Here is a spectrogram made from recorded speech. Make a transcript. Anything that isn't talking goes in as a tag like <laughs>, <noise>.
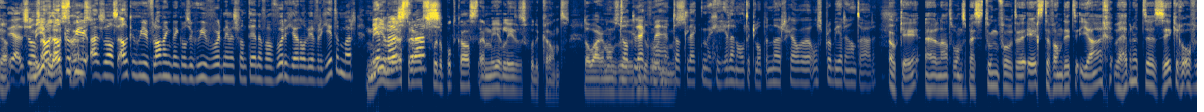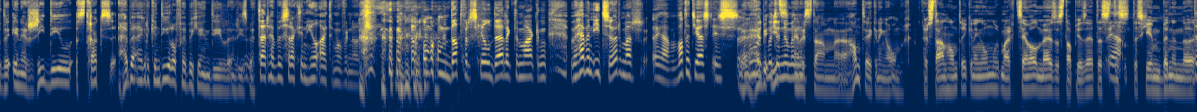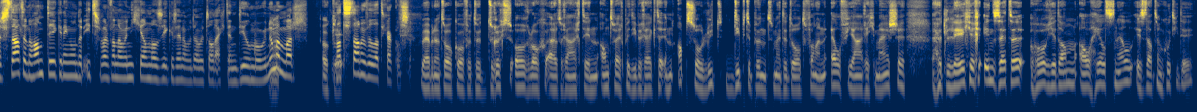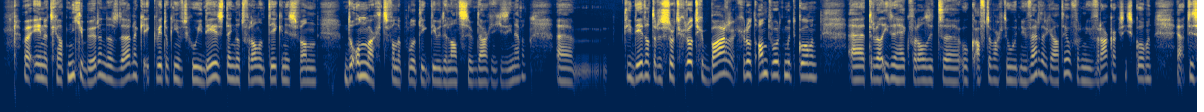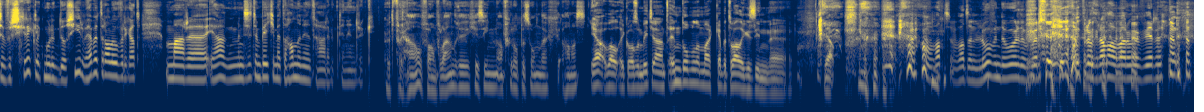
ja, ja zoals, el elke goeie, zoals elke goede Vlaming ben ik onze goede voornemens van het einde van vorig jaar alweer vergeten. Maar meer, meer luisteraars voor de podcast en meer lezers voor de krant. Dat waren onze dat goede lijkt voornemens. Mij, dat lijkt me geheel en al te kloppen. Daar gaan we ons proberen aan te houden. Oké, okay, uh, laten we ons best doen voor de eerste van dit jaar. We hebben het uh, zeker over de energiedeal straks. Hebben we eigenlijk een deal of hebben we geen deal, Elisabeth? Daar hebben we straks een heel item over nodig. <laughs> om, om, dat verschil duidelijk te maken. We hebben iets hoor, maar uh, ja, wat het juist is, we hoe we het moeten noemen. En er staan uh, handtekeningen onder. Er staan handtekeningen onder, maar het zijn wel muizenstapjes. Hè. Het, is, ja. het, is, het, is, geen binnen... Er staat een handtekening onder iets waarvan we niet helemaal zeker zijn of dat we het al echt een deal mogen noemen, ja. maar... Okay. Laat staan hoeveel dat gaat kosten. We hebben het ook over de drugsoorlog uiteraard in Antwerpen. Die bereikte een absoluut dieptepunt met de dood van een elfjarig meisje. Het leger inzetten, hoor je dan al heel snel. Is dat een goed idee? Eén, het gaat niet gebeuren, dat is duidelijk. Ik weet ook niet of het een goed idee is. Ik denk dat het vooral een teken is van de onmacht van de politiek die we de laatste dagen gezien hebben. Uh, het idee dat er een soort groot gebaar, groot antwoord moet komen, uh, terwijl iedereen eigenlijk vooral zit uh, ook af te wachten hoe het nu verder gaat, hè, of er nu wraakacties komen. Ja, het is een verschrikkelijk moeilijk dossier, we hebben het er al over gehad, maar uh, ja, men zit een beetje met de handen in het haar, heb ik de indruk. Het verhaal van Vlaanderen gezien afgelopen zondag, Hannes? Ja, wel, ik was een beetje aan het indommelen, maar ik heb het wel gezien. ja. <laughs> wat, wat een lovende woorden voor <laughs> een programma waar ongeveer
